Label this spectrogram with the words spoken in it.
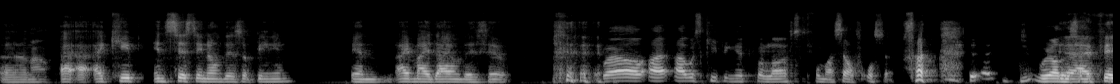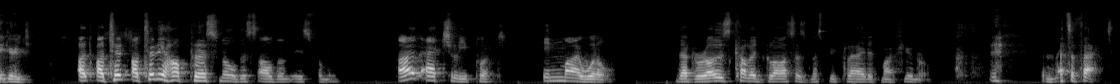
Um, Wow. I, I- I keep insisting on this opinion, and I might die on this hill. Well, I, I was keeping it for last for myself also. We're on the yeah, same. I figured. I, I'll, tell, I'll tell you how personal this album is for me. I've actually put in my will that rose colored glasses must be played at my funeral. and that's a fact.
